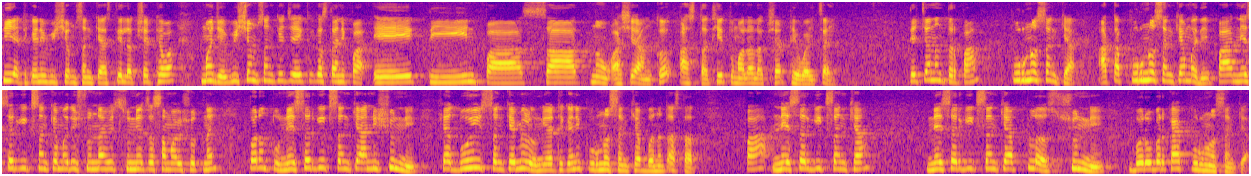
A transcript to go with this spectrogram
ती या ठिकाणी विषम संख्या असते लक्षात ठेवा. म्हणजे विषम संख्येच्या एकक स्थानी पा एक तीन पाच सात नऊ असे अंक असतात हे तुम्हाला लक्षात ठेवायचं आहे. त्याच्यानंतर पहा पूर्ण संख्या. आता पूर्ण संख्यामध्ये पा नैसर्गिक संख्यामध्ये शून्यावीस शून्याचा समावेश होत नाही परंतु नैसर्गिक संख्या आणि शून्य ह्या दोन्ही संख्या मिळून या ठिकाणी पूर्ण संख्या बनत असतात. पहा नैसर्गिक संख्या नैसर्गिक संख्या प्लस शून्य बरोबर काय? पूर्ण संख्या.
